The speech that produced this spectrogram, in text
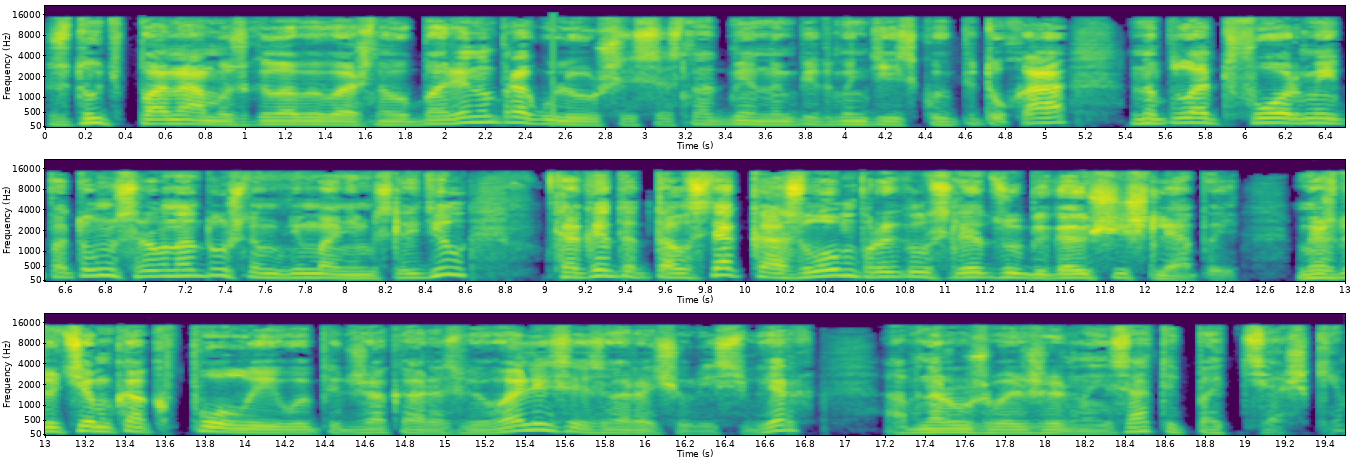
сдуть панаму с головы важного барина, прогуливавшегося с надменным видом индейского петуха на платформе, и потом с равнодушным вниманием следил, как этот толстяк козлом прыгал вслед за убегающей шляпой. Между тем, как полы его пиджака развивались и заворачивались вверх, обнаруживая жирные зад и подтяжки.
